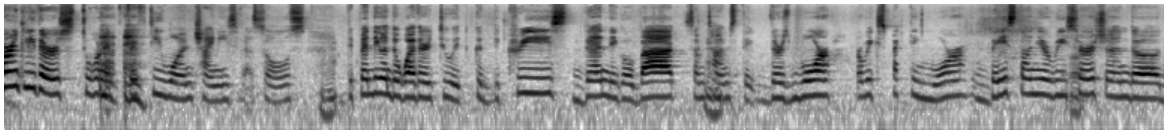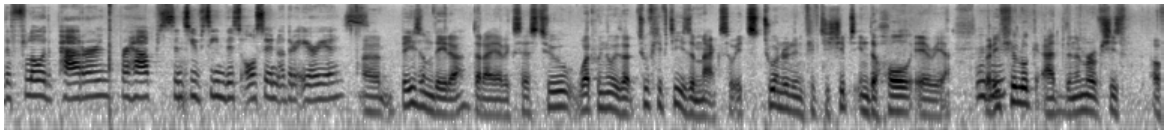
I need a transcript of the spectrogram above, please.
Currently, there's 251 Chinese vessels. Mhm. Depending on the weather, too, it could decrease. Then they go back. Sometimes they, there's more. Are we expecting more based on your research and the, the flow, the pattern, perhaps, since you've seen this also in other areas? Uh, based on data that I have access to, what we know is that 250 is a max, so it's 250 ships in the whole area. But Mhm. if you look at the number of ships, of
